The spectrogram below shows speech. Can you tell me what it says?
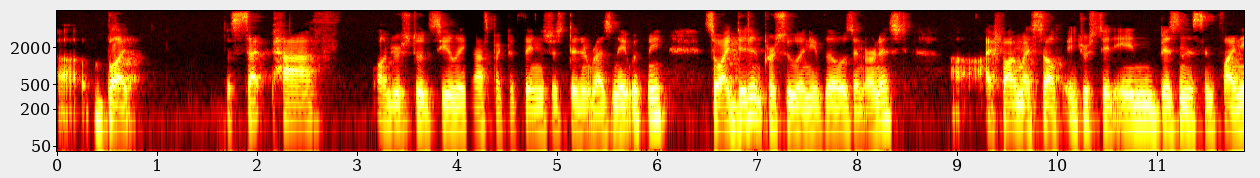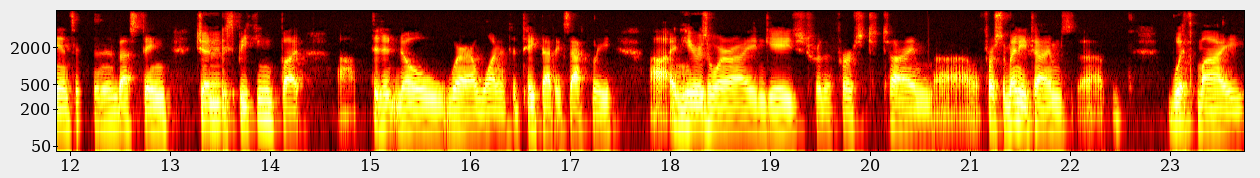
uh, but the set path, understood ceiling aspect of things just didn't resonate with me. So I didn't pursue any of those in earnest uh, I found myself interested in business and finance and investing, generally speaking, but uh, didn't know where I wanted to take that exactly. Uh, and here's where I engaged for the first time, uh, first of many times, uh, with my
